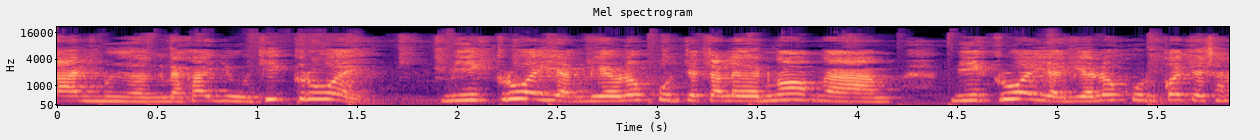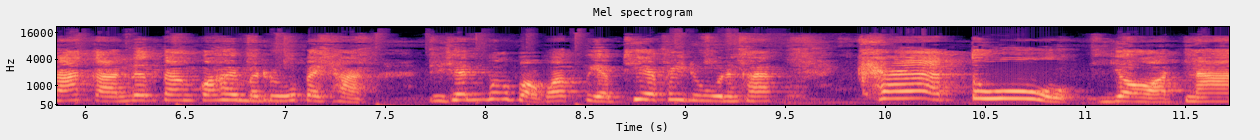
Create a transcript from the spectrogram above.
การเมืองนะคะอยู่ที่กล้วย มีกล้วยอย่างเดียวแล้วคุณจะเจริญงอกงาม มีกล้วยอย่างเดียวแล้วคุณก็จะชนะการเลือกตั้งก็ให้มันรู้ไปค่ะ ดิฉันเพิ่งบอกว่าเปรียบเทียบให้ดูนะคะ แค่ตู้หยอดน้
